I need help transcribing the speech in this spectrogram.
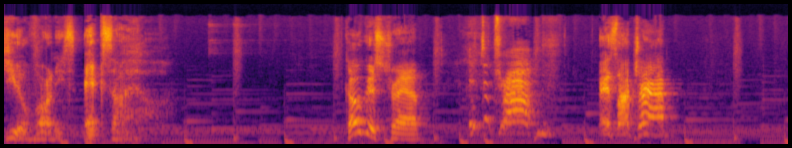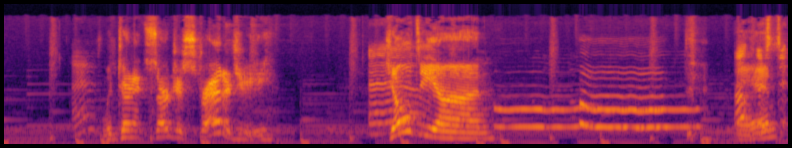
Giovanni's Exile. Koga's trap. It's a trap. It's a trap. And, Lieutenant Surge's strategy. and- Jolteon. Oh, and, it's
